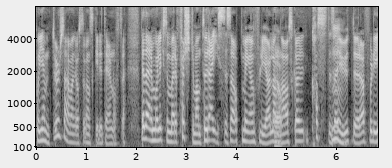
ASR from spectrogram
På hjemtur så er man jo også ganske irriterende ofte. Det der med å liksom være førstemann til å reise seg opp med en gang flyet har landa Ja. og skal kaste seg Mm. ut døra, fordi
